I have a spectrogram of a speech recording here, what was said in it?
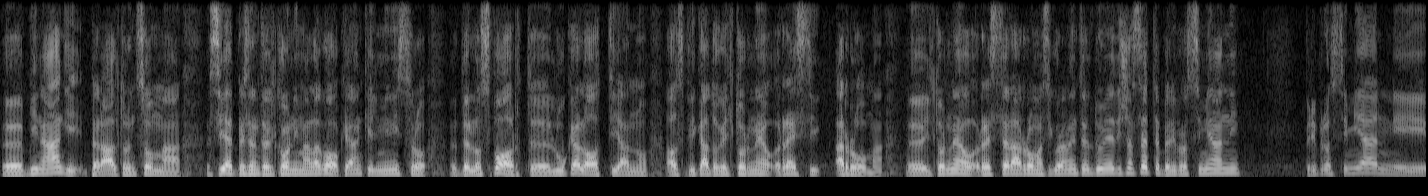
eh, Binaghi, peraltro insomma, sia il Presidente del CONI Malagò che anche il Ministro dello Sport Luca Lotti hanno auspicato che il torneo resti a Roma. Il torneo resterà a Roma sicuramente nel 2017 per i prossimi anni? Per i prossimi anni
